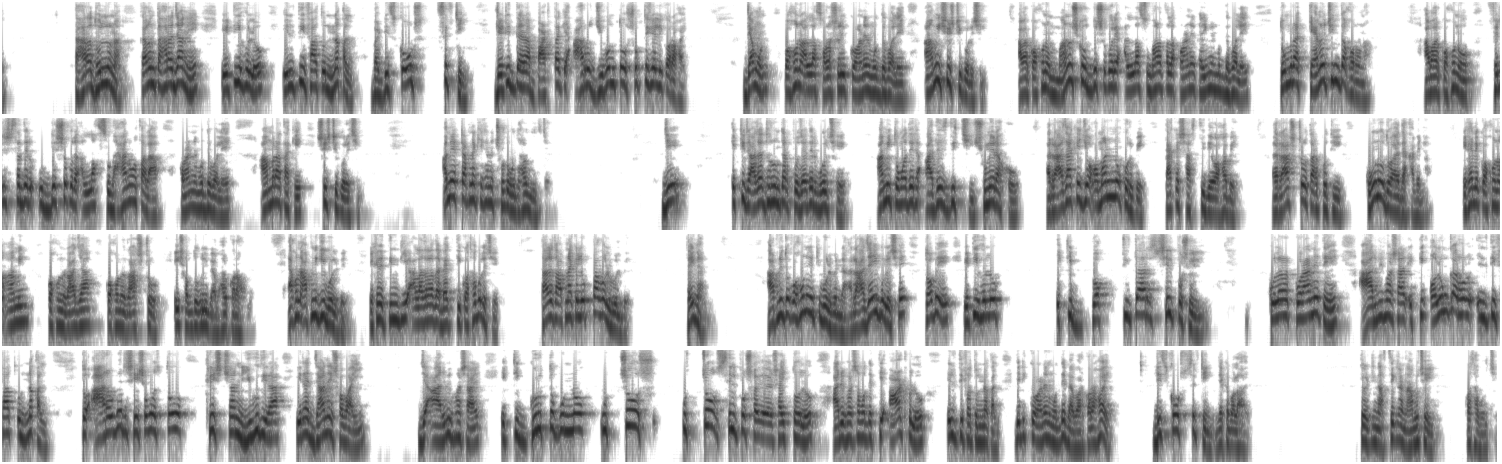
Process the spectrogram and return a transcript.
তাহারা ধরল না, কারণ তাহারা জানে এটি হলো ইলতিফাতুন নকল বা ডিসকোর্স শিফটিং যেটির দ্বারা বার্তাকে আরও জীবন্ত শক্তিশালী করা হয়। যেমন, কখনো আল্লাহ সরাসরি কোরআনের মধ্যে বলে, আমি সৃষ্টি করেছি। আবার কখনো মানুষকে উদ্দেশ্য করে আল্লাহ সুবাহ তাল্লাহ কোরআনের কারিমের মধ্যে বলে, তোমরা কেন চিন্তা করো না? আবার কখনো ফেরিস্তাদের উদ্দেশ্য করে আল্লাহ সুবাহান তালা কোরআনের মধ্যে বলে, আমরা তাকে সৃষ্টি করেছি। আমি একটা আপনাকে এখানে ছোট উদাহরণ দিতে চাই। যে একটি রাজা ধরুন, তার প্রজাদের বলছে, আমি তোমাদের আদেশ দিচ্ছি, শুনে রাখো, রাজাকে যে অমান্য করবে, তাকে শাস্তি দেওয়া হবে। রাষ্ট্র তার প্রতি কোনো দয়া দেখাবে না। এখানে কখনো আমি, কখনো রাজা, কখনো রাষ্ট্র, এই শব্দগুলি ব্যবহার করা হলো। এখন আপনি কি বলবেন? এখানে তিনটি আলাদা আলাদা ব্যক্তি কথা বলেছে। তাহলে তো আপনাকে লোক পাগল বলবে। তাই না? আপনি তো কখনো এটি বলবেন না। রাজাই বলেছে, তবে এটি হলো একটি বক্তৃতার শিল্পশৈলী। কোরআ- কোরআনেতে আরবি ভাষার একটি অলঙ্কার হল ইলতিফাত উন্নাকাল তো আরবের সেই সমস্ত খ্রিস্টান ইহুদিরা, এরা জানে সবাই যে আরবি ভাষায় একটি গুরুত্বপূর্ণ উচ্চ উচ্চ শিল্প সাহিত্য হলো, আরবি ভাষার মধ্যে একটি আর্ট হলো ইলতিফাতুন নাকাল, যেটি কোরআনের মধ্যে ব্যবহার করা হয়। ডিসকোর্স শিফটিং যাকে বলা হয়। তো এটি নাস্তিকরা না বুঝেই কথা বলছে।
